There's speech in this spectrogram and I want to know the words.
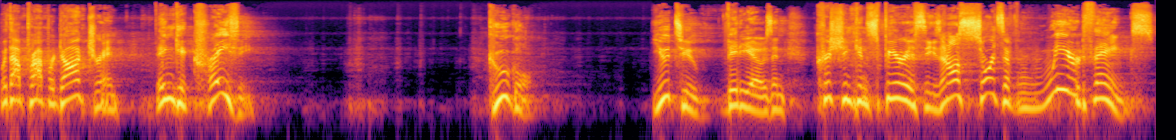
without proper doctrine, they can get crazy. Google YouTube videos and Christian conspiracies and all sorts of weird things.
